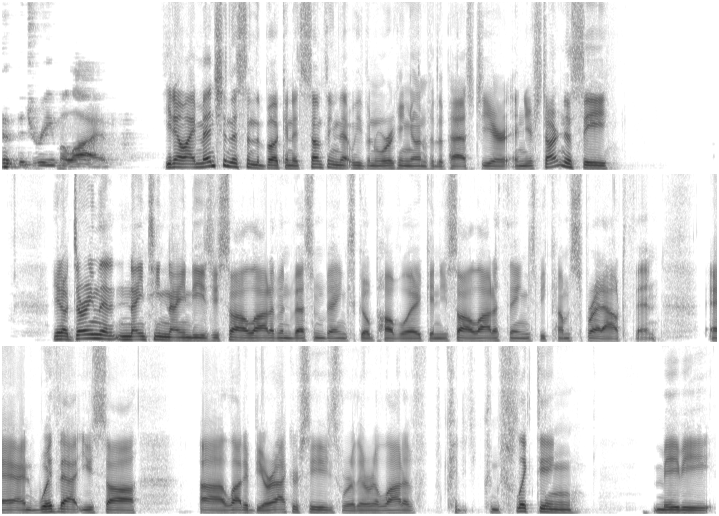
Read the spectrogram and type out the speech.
the dream alive? You know, I mentioned this in the book, and it's something that we've been working on for the past year. And you're starting to see, you know, during the 1990s, you saw a lot of investment banks go public, and you saw a lot of things become spread out thin. And with that, you saw uh, a lot of bureaucracies where there were a lot of co- conflicting maybe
